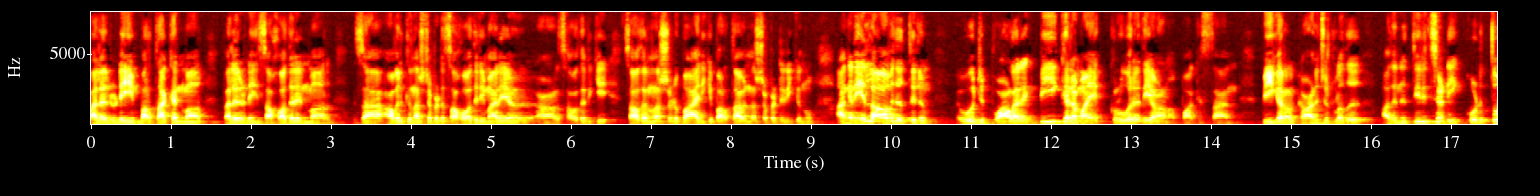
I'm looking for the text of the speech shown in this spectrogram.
പലരുടെയും ഭർത്താക്കന്മാർ പലരുടെയും സഹോദരന്മാർ അവർക്ക് നഷ്ടപ്പെട്ട സഹോദരിമാരെ സഹോദരിക്ക് സഹോദരൻ നഷ്ടപ്പെട്ടു ഭാര്യയ്ക്ക് ഭർത്താവിന് നഷ്ടപ്പെട്ടിരിക്കുന്നു. അങ്ങനെ എല്ലാ വിധത്തിലും ഒരു വളരെ ഭീകരമായ ക്രൂരതയാണ് പാകിസ്ഥാൻ ഭീകരർ കാണിച്ചിട്ടുള്ളത്. അതിന് തിരിച്ചടി കൊടുത്തു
